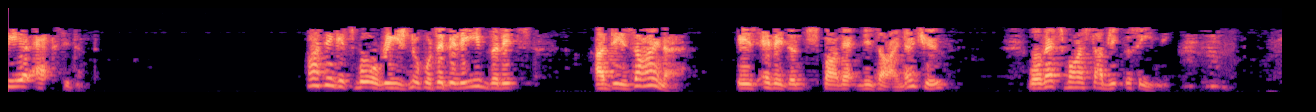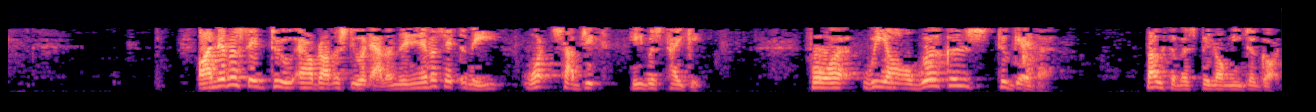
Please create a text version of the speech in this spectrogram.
sheer accident. I think it's more reasonable to believe that it's a designer is evidenced by that design, don't you? Well, that's my subject this evening. I never said to our brother Stuart Allen, and he never said to me what subject he was taking. For we are workers together, both of us belonging to God.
